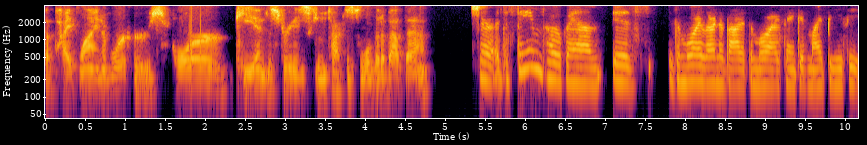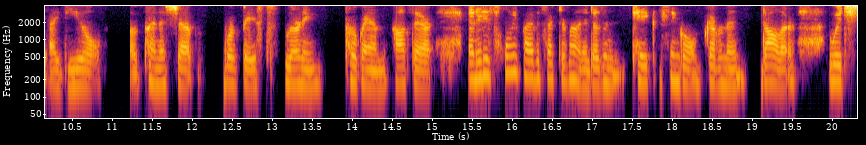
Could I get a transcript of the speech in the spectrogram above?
a pipeline of workers for key industries. Can you talk to us a little bit about that? Sure. The FAME program is, the more I learn about it, the more I think it might be the ideal apprenticeship work based learning program out there. And it is wholly private sector run. It doesn't take a single government dollar, which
